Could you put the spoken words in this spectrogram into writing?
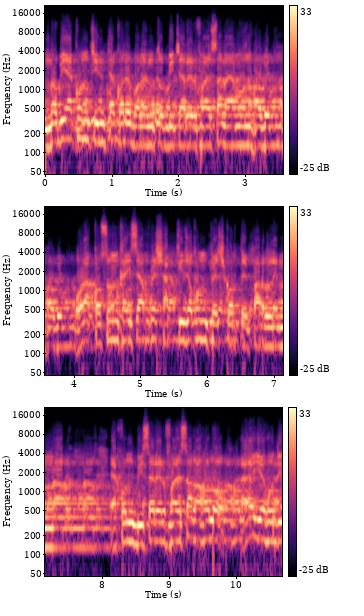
নবী এখন চিন্তা করে বলেন তো, বিচারের ফয়সালা এমন হবে? ওরা কসম খাইছে, আপনি সাক্ষী যখন পেশ করতে পারলেন না। এখন বিচারের ফয়সালা হলো, এই ইহুদি,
